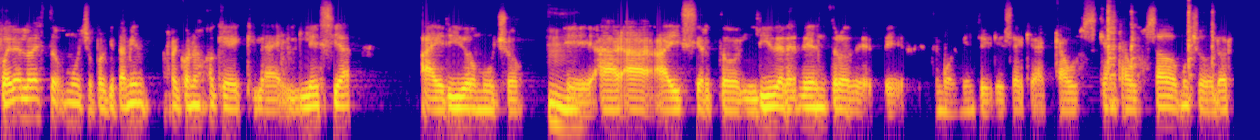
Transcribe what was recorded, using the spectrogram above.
podría hablar de esto mucho, porque también reconozco que, que la iglesia ha herido mucho. Mm. Eh, hay ciertos líderes dentro de, este movimiento de iglesia que, ha que han causado mucho dolor.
